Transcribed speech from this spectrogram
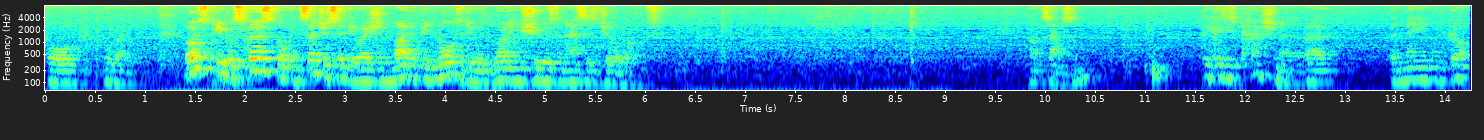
fall away. Most people's first thought in such a situation might have been more to do with running shoes than ass's jawbones. Not Samson. Because he's passionate about the name of God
